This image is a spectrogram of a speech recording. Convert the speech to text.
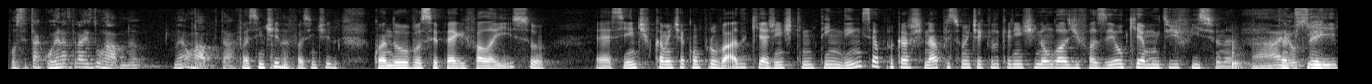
você está correndo atrás do rabo. Não é o rabo que está. Faz sentido, faz sentido. Quando você pega e fala isso, é, cientificamente é comprovado que a gente tem tendência a procrastinar, principalmente aquilo que a gente não gosta de fazer ou que é muito difícil, né? Ah, Tanto eu que sei.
